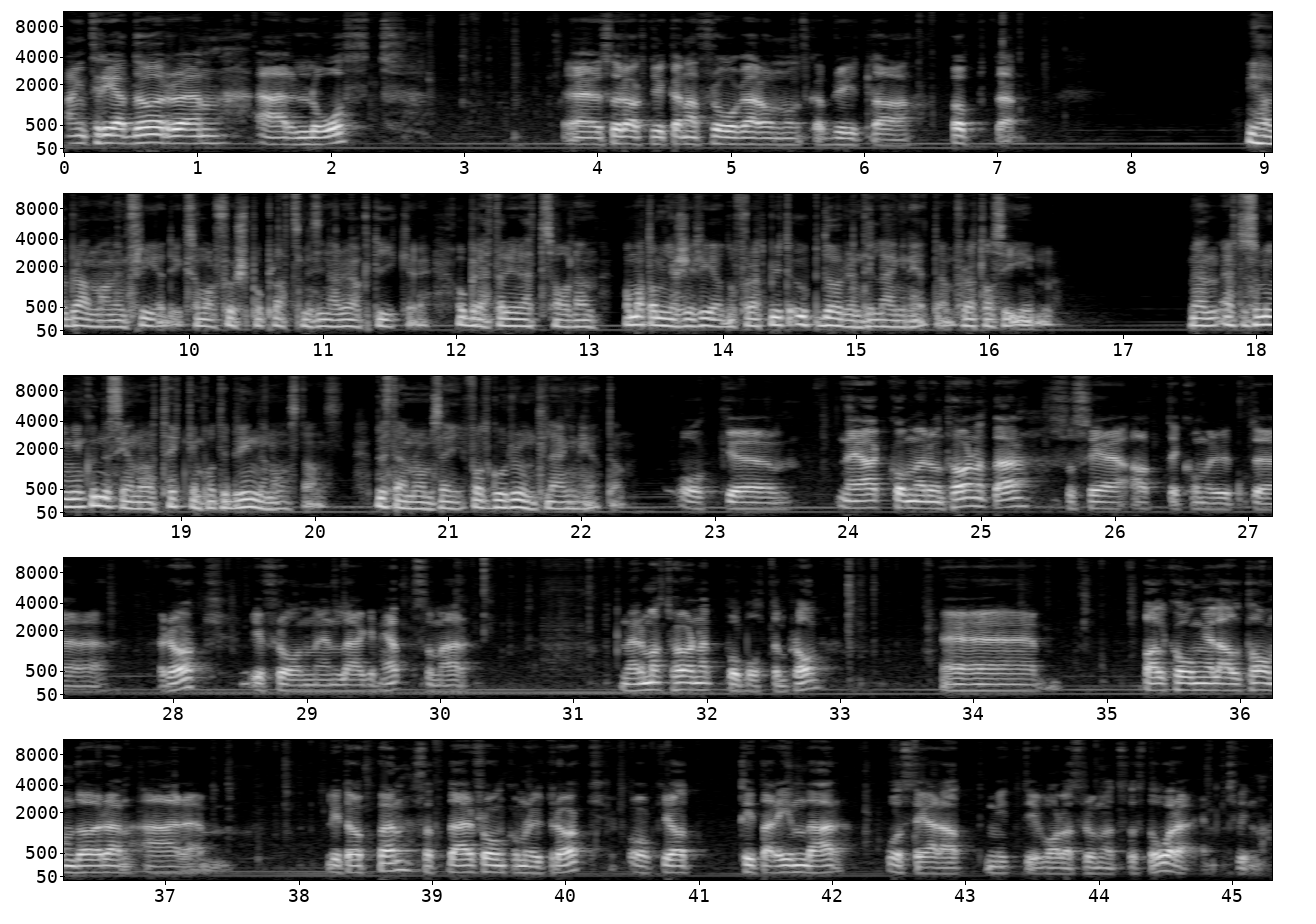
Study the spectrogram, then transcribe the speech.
Entrédörren är låst. Eh, så rökdykarna frågar om de ska bryta upp den. Vi hör brandmannen Fredrik som var först på plats med sina rökdykare och berättar i rättssalen om att de gör sig redo för att bryta upp dörren till lägenheten för att ta sig in. Men eftersom ingen kunde se några tecken på att det brinner någonstans bestämmer de sig för att gå runt lägenheten. Och eh, när jag kommer runt hörnet där så ser jag att det kommer ut eh, rök ifrån en lägenhet som är närmast hörnet på bottenplan. Eh, balkong eller altandörren är eh, lite öppen så att därifrån kommer ut rök. Och jag tittar in där och ser att mitt i vardagsrummet så står det en kvinna.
